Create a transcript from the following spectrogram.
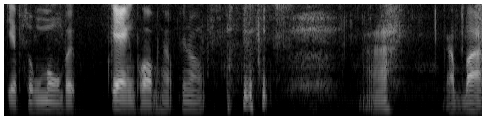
เก็บสมมงไปแกงพร้อมครับพี่น้อง อะกลับบ้าน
